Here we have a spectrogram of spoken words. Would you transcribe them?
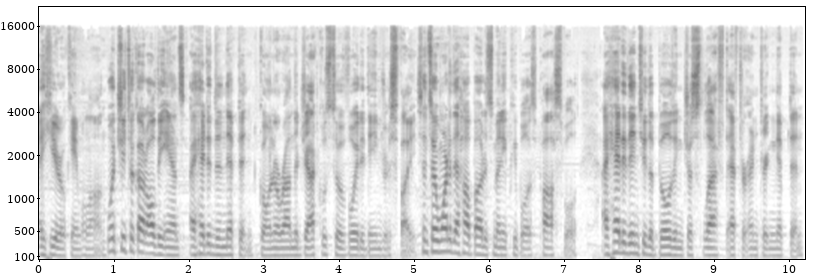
a hero came along. Once she took out all the ants, I headed to Nipton, going around the jackals to avoid a dangerous fight. Since I wanted to help out as many people as possible, I headed into the building just left after entering Nipton,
